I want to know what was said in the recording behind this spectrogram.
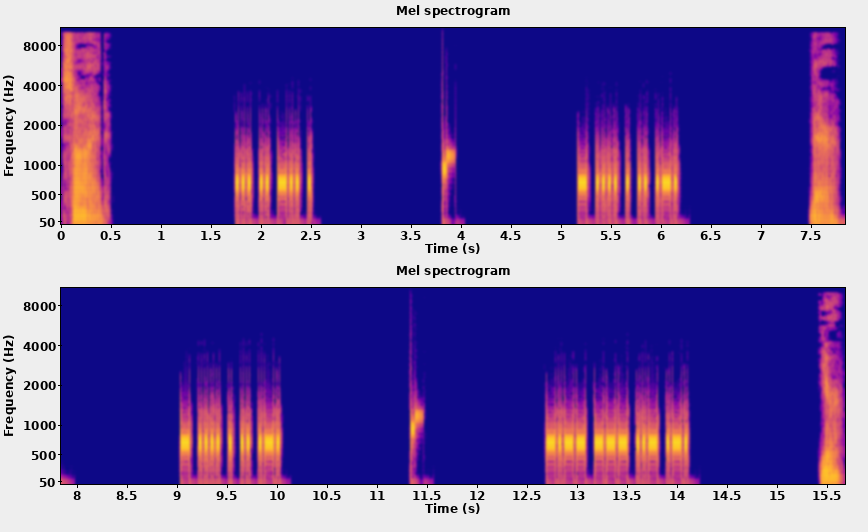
Side. There. Here?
